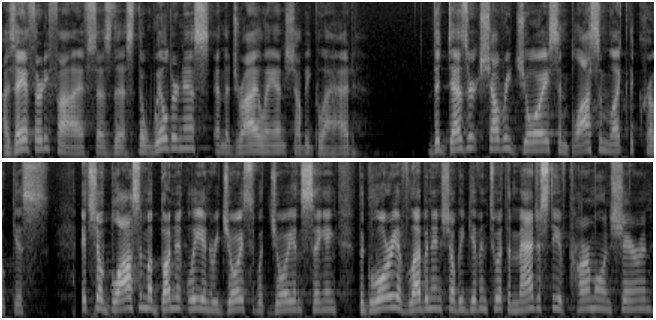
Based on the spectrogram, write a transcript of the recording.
Isaiah 35 says this The wilderness and the dry land shall be glad, the desert shall rejoice and blossom like the crocus. It shall blossom abundantly and rejoice with joy and singing. The glory of Lebanon shall be given to it, the majesty of Carmel and Sharon.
